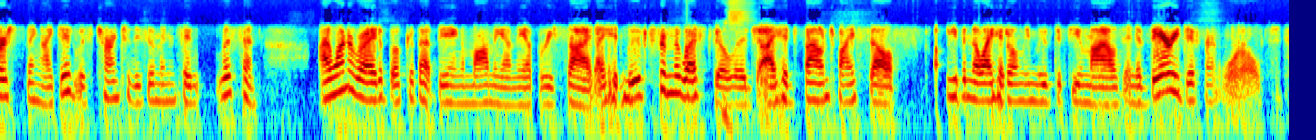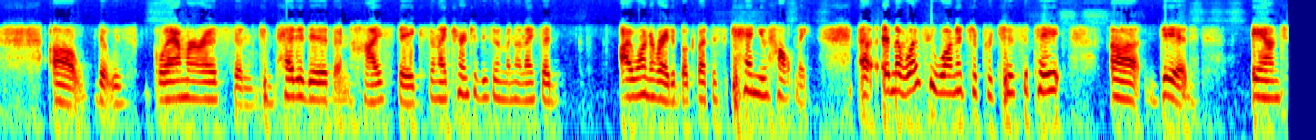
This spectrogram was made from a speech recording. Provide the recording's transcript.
first thing I did was turn to these women and say, "Listen, I want to write a book about being a mommy on the Upper East Side. I had moved from the West Village. I had found myself, even though I had only moved a few miles, in a very different world uh, that was glamorous and competitive and high stakes. And I turned to these women and I said, I want to write a book about this. Can you help me? Uh, and the ones who wanted to participate uh, did. And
